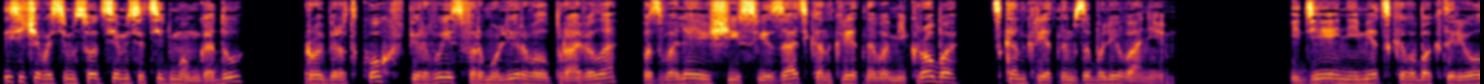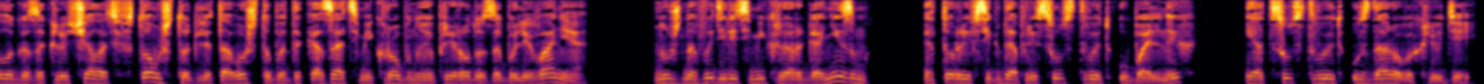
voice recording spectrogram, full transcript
1877 году Роберт Кох впервые сформулировал правила, позволяющие связать конкретного микроба с конкретным заболеванием. Идея немецкого бактериолога заключалась в том, что для того, чтобы доказать микробную природу заболевания, нужно выделить микроорганизм, который всегда присутствует у больных и отсутствует у здоровых людей.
